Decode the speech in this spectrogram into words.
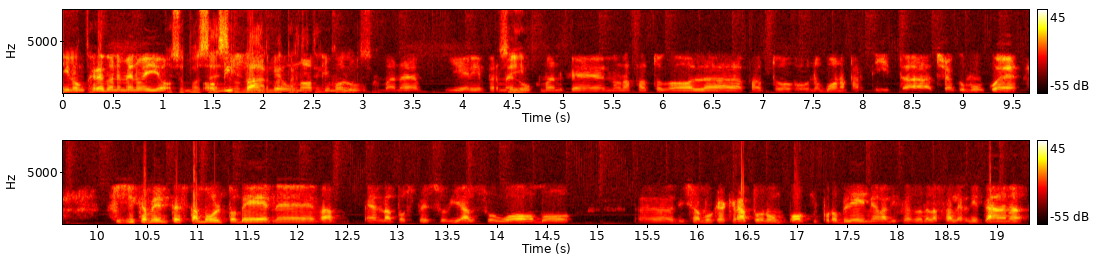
Sì, non credo nemmeno io. Ho visto anche un ottimo. Lukman, eh. ieri per me Sì. Lukman che non ha fatto gol, ha fatto una buona partita, cioè comunque fisicamente sta molto bene, va- è andato spesso via al suo uomo, eh, diciamo che ha creato non pochi problemi alla difesa della Salernitana.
